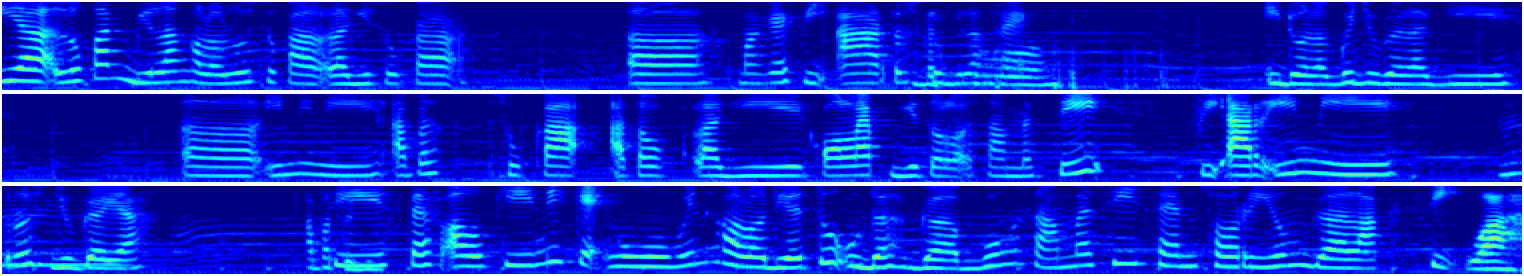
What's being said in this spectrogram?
iya, lu kan bilang kalau lu suka lagi suka eh pakai VR terus gue bilang kayak idola gue juga lagi eh ini nih apa suka atau lagi collab gitu loh sama si VR ini. Terus juga ya Apa si tuh? Steve Aoki ini kayak ngumumin kalau dia tuh udah gabung sama si Sensorium Galaxy. Wah,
